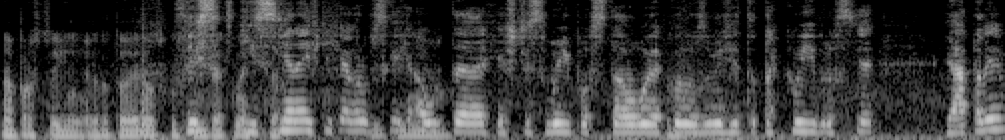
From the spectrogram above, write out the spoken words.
Naprosto jiný. Kdo to jednou Ty zkusí, tak nechce. v těch evropských Stísněnej, no. autech, ještě s mojí postavou, jako rozumíš, že je to takový prostě, já tady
